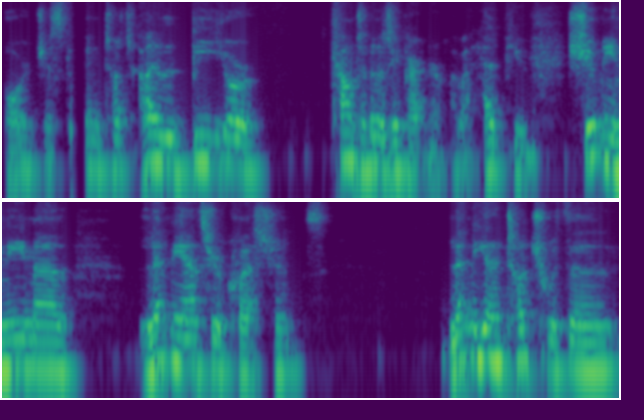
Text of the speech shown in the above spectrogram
or just get in touch. I will be your accountability partner. I will help you. Shoot me an email. Let me answer your questions let me get in touch with the,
